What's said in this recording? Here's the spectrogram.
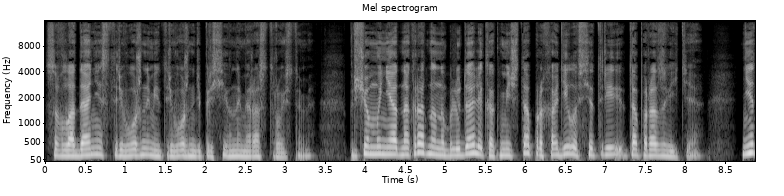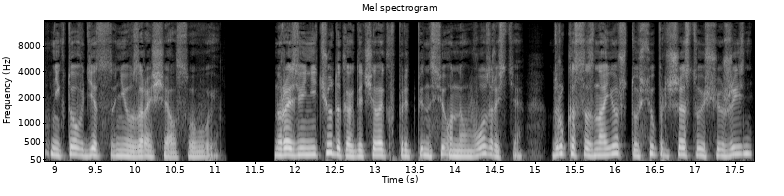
совладание с тревожными и тревожно-депрессивными расстройствами. Причем мы неоднократно наблюдали, как мечта проходила все три этапа развития. Нет, никто в детство не возвращался, увы. Но разве не чудо, когда человек в предпенсионном возрасте вдруг осознает, что всю предшествующую жизнь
